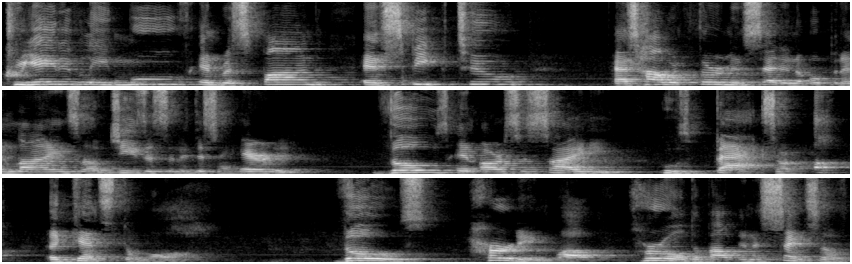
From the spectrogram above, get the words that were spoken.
creatively move and respond and speak to, as Howard Thurman said in the opening lines of Jesus and the Disinherited, those in our society whose backs are up against the wall, those hurting while hurled about in a sense of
